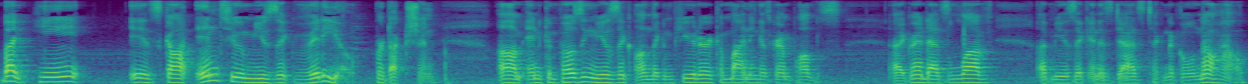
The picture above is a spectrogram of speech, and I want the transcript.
but he is got into music video production um, and composing music on the computer, combining his grandpa's, uh, granddad's love of music and his dad's technical know-how.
